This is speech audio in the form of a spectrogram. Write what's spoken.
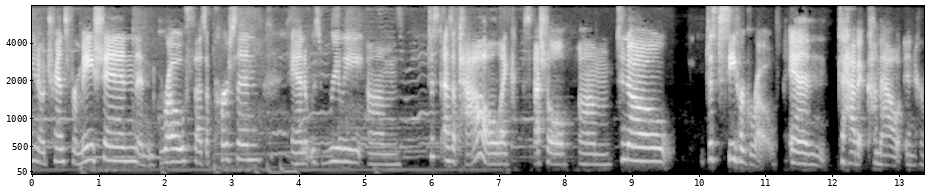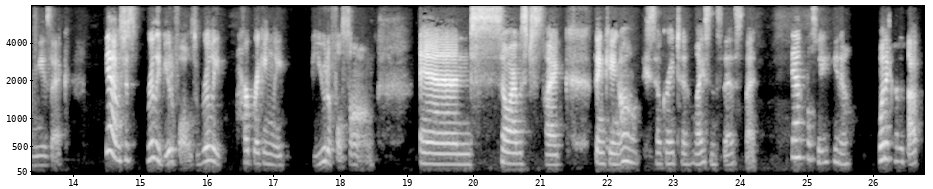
you know transformation and growth as a person and it was really um just as a pal like special um to know just to see her grow and to have it come out in her music. Yeah it was just really beautiful. It was really heartbreakingly beautiful song. And so i was just like thinking oh it'd be so great to license this but yeah we'll see you know when it comes up.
